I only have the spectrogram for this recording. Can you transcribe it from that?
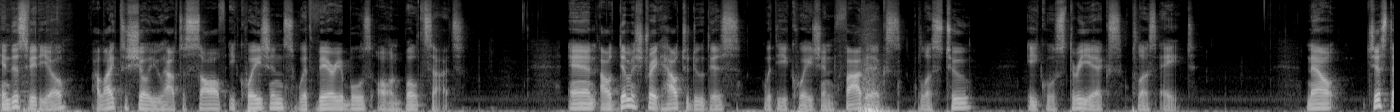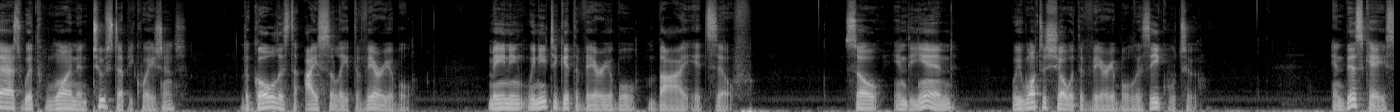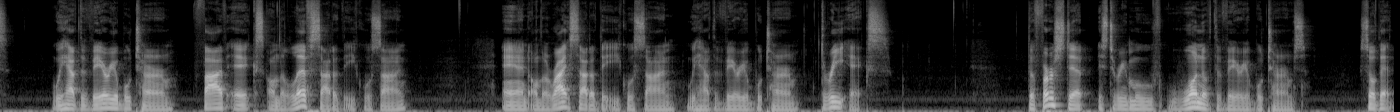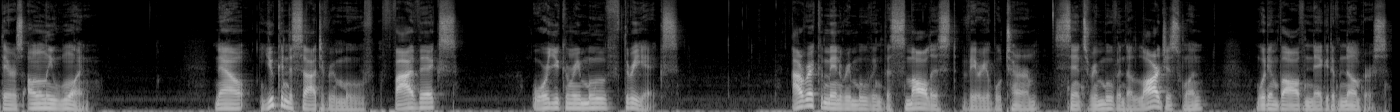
In this video, I like to show you how to solve equations with variables on both sides. And I'll demonstrate how to do this with the equation 5x plus 2 equals 3x plus 8. Now, just as with one and two step equations, the goal is to isolate the variable, meaning we need to get the variable by itself. So in the end, we want to show what the variable is equal to. In this case, we have the variable term 5x on the left side of the equal sign, and on the right side of the equal sign, we have the variable term 3x. The first step is to remove one of the variable terms so that there's only one. Now, you can decide to remove 5x or you can remove 3x. I recommend removing the smallest variable term since removing the largest one would involve negative numbers,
